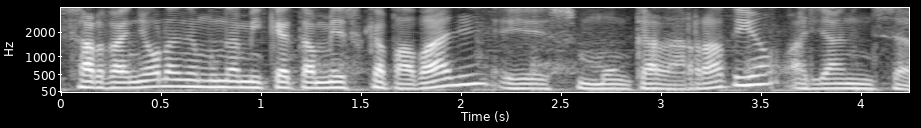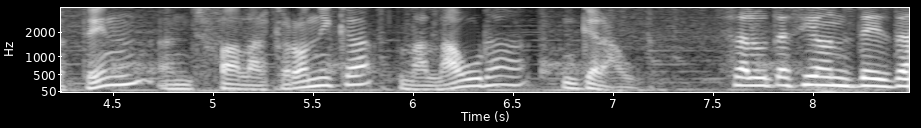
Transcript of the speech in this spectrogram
Cerdanyola anem una miqueta més cap avall, és Montcada Ràdio, allà ens atén, ens fa la crònica la Laura Grau. Salutacions des de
